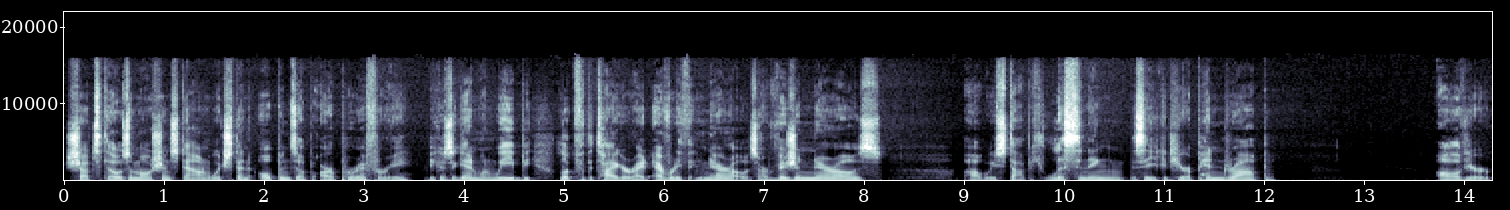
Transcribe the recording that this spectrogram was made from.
shuts those emotions down, which then opens up our periphery. Because again, when we be, look for the tiger, right, everything narrows. Our vision narrows. Uh, we stop listening. So you could hear a pin drop all of your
